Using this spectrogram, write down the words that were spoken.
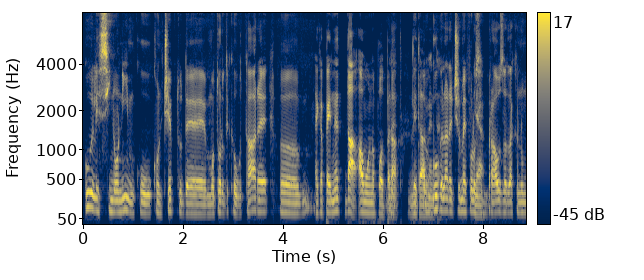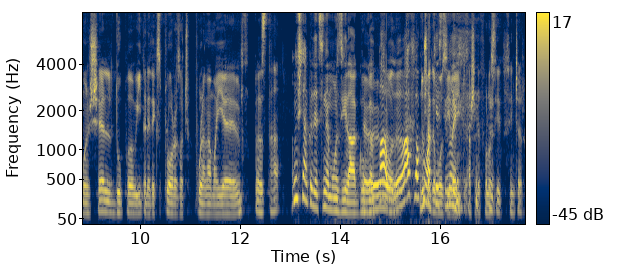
Google e sinonim cu conceptul de motor de căutare. Uh, Adică pe net, da, au monopol pe Da. net, literalmente. Google are cel mai folosit Yeah. browser, dacă nu mă înșel, după Internet Explorer sau ce pula mea mai e ăsta. Nu știam că deține Mozilla Google. Uh, Paul, află Nu acum știu că chestii Mozilla noi. e așa de folosit, sincer.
